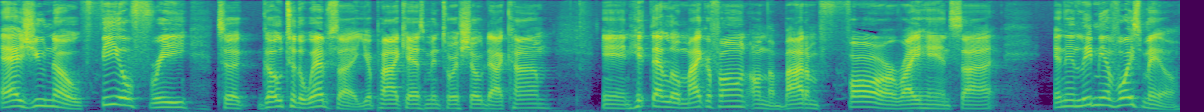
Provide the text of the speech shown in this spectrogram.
As you know, feel free to go to the website, yourpodcastmentorshow.com, and hit that little microphone on the bottom far right hand side, and then leave me a voicemail.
